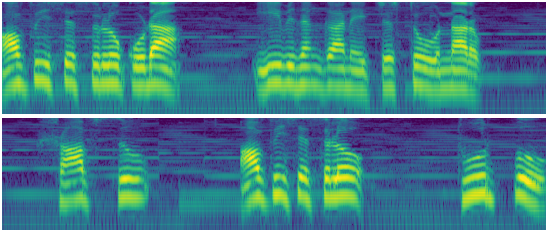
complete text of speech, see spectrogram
ఆఫీసెస్లో కూడా ఈ విధంగానే చేస్తూ ఉన్నారు. షాప్స్ ఆఫీసెస్లో తూర్పు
